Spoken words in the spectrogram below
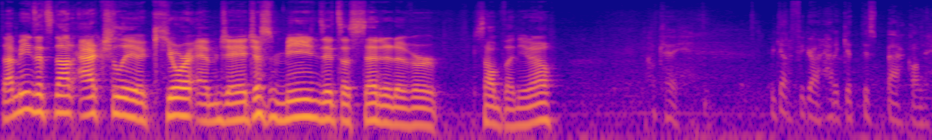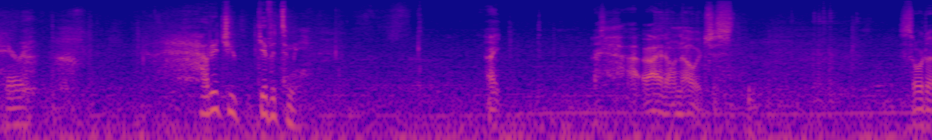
That means it's not actually a cure, MJ. It just means it's a sedative or something, you know? Okay. We gotta figure out how to get this back onto Harry. How did you give it to me? I, I, I don't know. It just sort of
